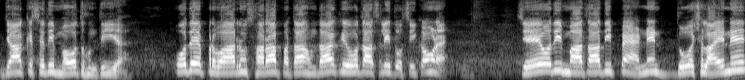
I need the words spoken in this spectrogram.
ਜਾਂ ਕਿਸੇ ਦੀ ਮੌਤ ਹੁੰਦੀ ਹੈ, ਉਹਦੇ ਪਰਿਵਾਰ ਨੂੰ ਸਾਰਾ ਪਤਾ ਹੁੰਦਾ ਕਿ ਉਹਦਾ ਅਸਲੀ ਦੋਸ਼ੀ ਕੌਣ ਹੈ। ਜੇ ਉਹਦੀ ਮਾਤਾ ਦੀ ਭੈਣ ਨੇ ਦੋਸ਼ ਲਾਏ ਨੇ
